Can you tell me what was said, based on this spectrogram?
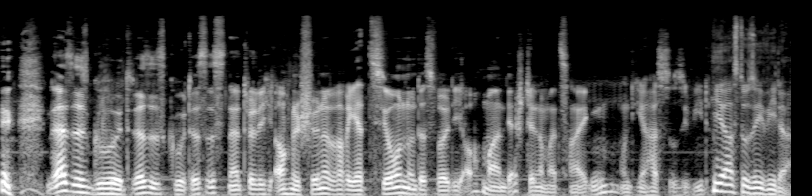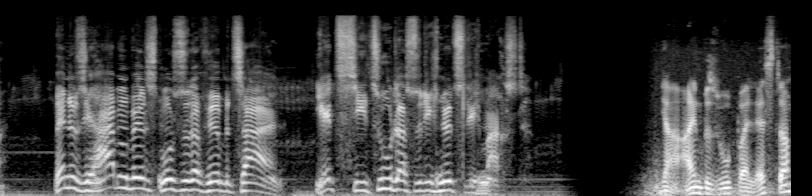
das ist gut, das ist gut. Das ist natürlich auch eine schöne Variation und das wollte ich auch mal an der Stelle mal zeigen. Und hier hast du sie wieder. Hier hast du sie wieder. Wenn du sie haben willst, musst du dafür bezahlen. Jetzt sieh zu, dass du dich nützlich machst. Ja, ein Besuch bei Lester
